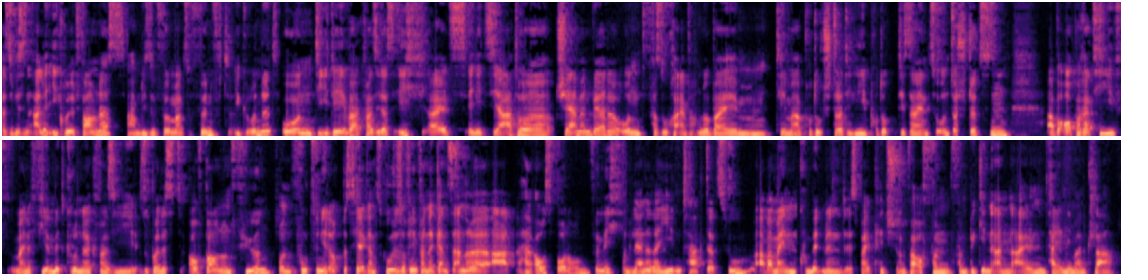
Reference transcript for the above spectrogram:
Also wir sind alle Equal Founders, haben diese Firma zu fünft gegründet und die Idee war quasi, dass ich als Initiator Chairman werde und versuche einfach nur beim Thema Produktstrategie, Produktdesign zu unterstützen aber operativ meine vier Mitgründer quasi Superlist aufbauen und führen und funktioniert auch bisher ganz gut. Ist auf jeden Fall eine ganz andere Art Herausforderung für mich und lerne da jeden Tag dazu. Aber mein Commitment ist bei Pitch und war auch von, von Beginn an allen Teilnehmern klar.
